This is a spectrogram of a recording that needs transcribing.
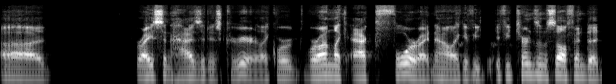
uh Bryson has in his career. Like we're we're on like act four right now. Like if he if he turns himself into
